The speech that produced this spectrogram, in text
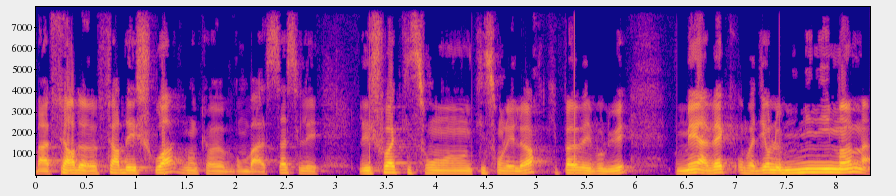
bah, faire, de, faire, des choix. Donc bon, bah, ça, c'est les, les, choix qui sont, qui sont les leurs, qui peuvent évoluer, mais avec, on va dire, le minimum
